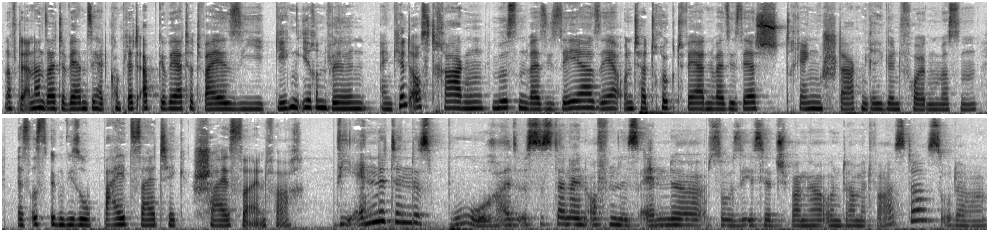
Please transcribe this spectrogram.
Und auf der anderen Seite werden sie halt komplett abgewertet, weil sie gegen ihren Willen ein Kind austragen müssen, weil sie sehr, sehr unterdrückt werden, weil sie sehr strengen, starken Regeln folgen müssen. Es ist irgendwie so beidseitig scheiße einfach. Wie endet denn das Buch? Also ist es dann ein offenes Ende, so sie ist jetzt schwanger und damit war es das? Oder?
